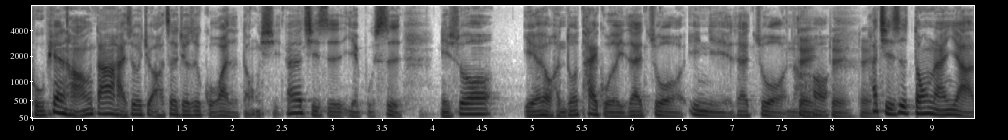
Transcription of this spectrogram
普遍好像大家还是会觉得啊，这就是国外的东西，但是其实也不是。你说也有很多泰国的也在做，印尼也在做，然后对对，它其实是东南亚、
